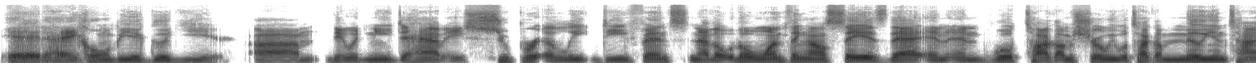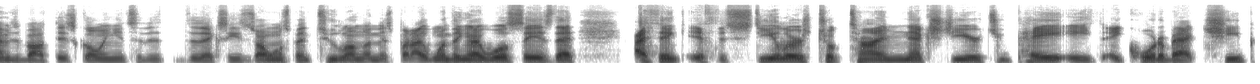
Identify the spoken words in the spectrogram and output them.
it ain't gonna be a good year. Um, they would need to have a super elite defense. Now, the, the one thing I'll say is that, and and we'll talk. I'm sure we will talk a million times about this going into the, the next season. So I won't spend too long on this. But I, one thing I will say is that I think if the Steelers took time next year to pay a, a quarterback cheap,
